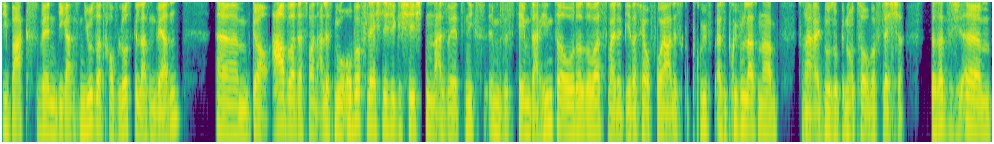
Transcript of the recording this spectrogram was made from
die Bugs, wenn die ganzen User drauf losgelassen werden. Ähm, genau, aber das waren alles nur oberflächliche Geschichten, also jetzt nichts im System dahinter oder sowas, weil wir das ja auch vorher alles geprüft, also prüfen lassen haben, sondern halt nur so Benutzeroberfläche. Das hat sich ähm,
